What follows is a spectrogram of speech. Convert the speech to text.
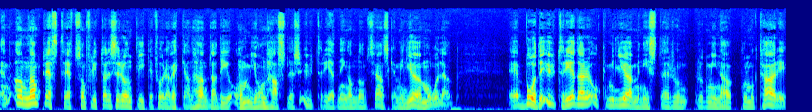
en annan pressträff som flyttades runt lite förra veckan handlade ju om John Hasslers utredning om de svenska miljömålen. Eh, både utredare och miljöminister Rodmina Pourmokhtari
